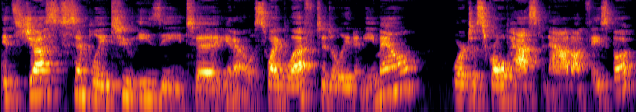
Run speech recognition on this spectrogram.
it's just simply too easy to you know swipe left to delete an email or to scroll past an ad on facebook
